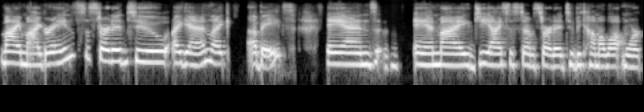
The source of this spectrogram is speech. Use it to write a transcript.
my migraines started to again like abate and and my GI system started to become a lot more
